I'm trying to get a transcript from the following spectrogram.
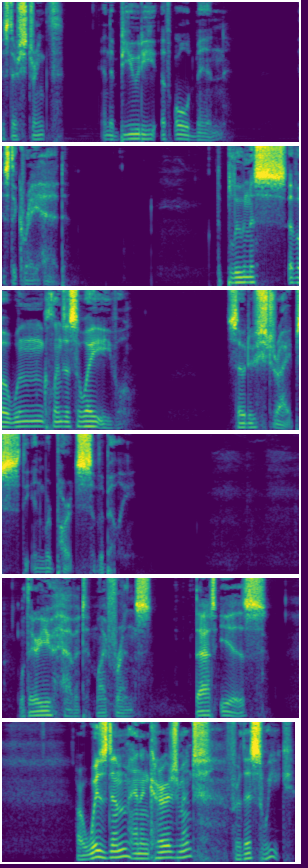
is their strength, and the beauty of old men is the gray head. The blueness of a wound cleanses away evil. So do stripes the inward parts of the belly. Well, there you have it, my friends. That is our wisdom and encouragement for this week.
